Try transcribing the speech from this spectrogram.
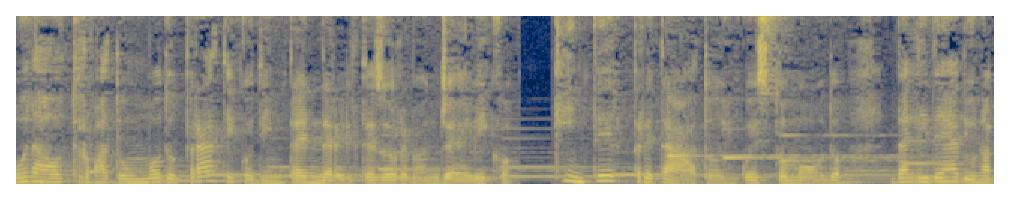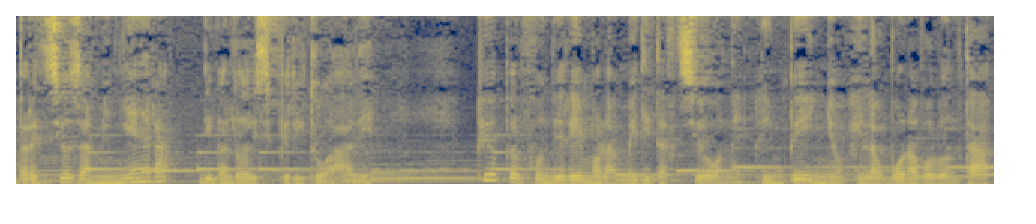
Ora ho trovato un modo pratico di intendere il tesoro evangelico, che interpretato in questo modo dà l'idea di una preziosa miniera di valori spirituali. Più approfondiremo la meditazione, l'impegno e la buona volontà,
